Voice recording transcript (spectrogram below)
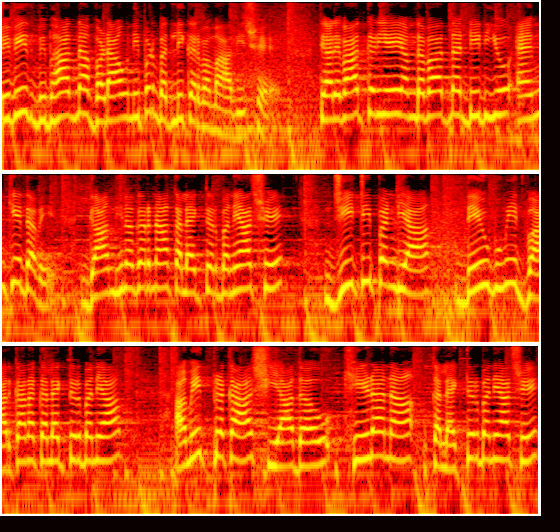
વિવિધ વિભાગના વડાઓની પણ બદલી કરવામાં આવી છે. ત્યારે વાત કરીએ અમદાવાદના ડીડીઓ એમ કે દવે ગાંધીનગરના કલેક્ટર બન્યા છે. જીટી પંડ્યા દેવભૂમિ દ્વારકાના કલેક્ટર બન્યા. અમિત પ્રકાશ યાદવ ખેડાના કલેક્ટર બન્યા છે.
